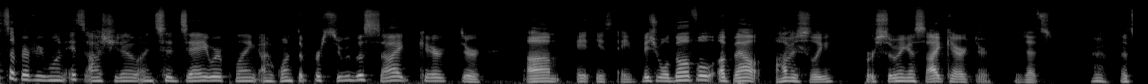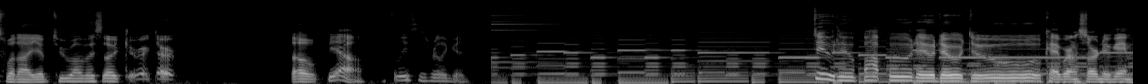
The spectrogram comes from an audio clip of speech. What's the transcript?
What's up everyone, it's Ashido, and today we're playing I Want to Pursue the Side Character. Um, it is a visual novel about, obviously, pursuing a side character. that's, that's what I am too, I'm a side character. So, yeah, hopefully is really good. Doo doo bop boo doo doo doo. Okay, we're gonna start a new game.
